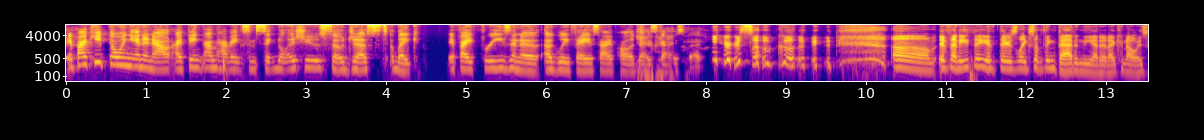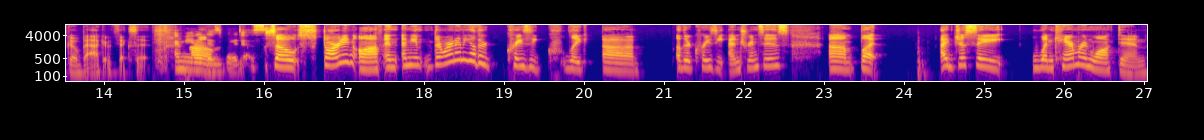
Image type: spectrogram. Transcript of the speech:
If I keep going in and out, I think I'm having some signal issues. So just like if I freeze in a ugly face, I apologize, guys. But you're so good. Um, if anything, if there's like something bad in the edit, I can always go back and fix it. I mean, um, it is um, what it is. So starting off, and I mean, there weren't any other crazy like uh other crazy entrances. Um, but I'd just say when Cameron walked in,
